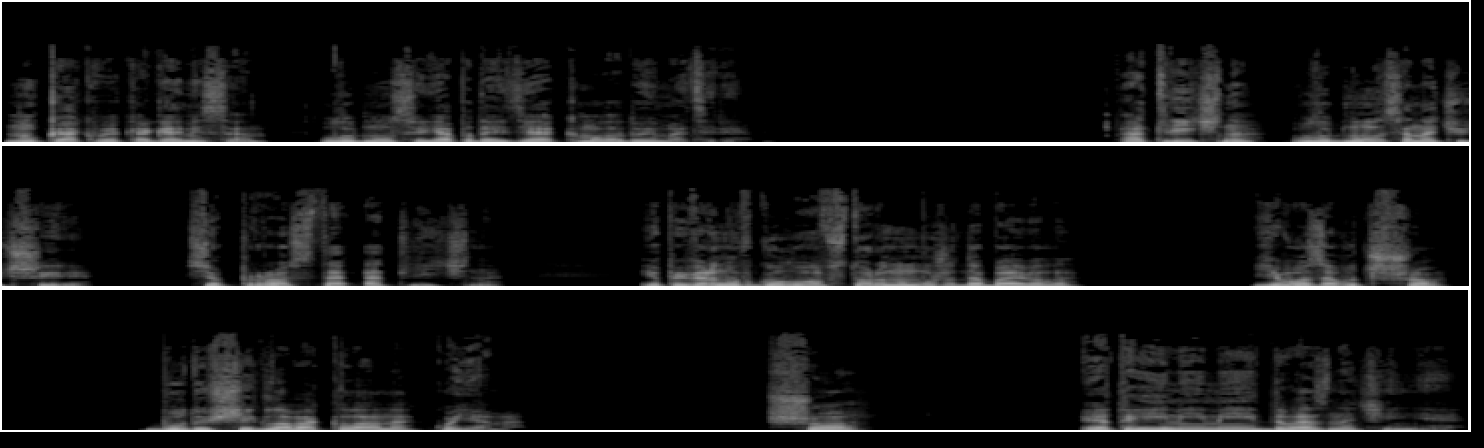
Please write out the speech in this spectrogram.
«Ну как вы, Кагами-сан?» — улыбнулся я, подойдя к молодой матери. «Отлично!» — улыбнулась она чуть шире. «Все просто отлично!» И, повернув голову в сторону мужа, добавила. «Его зовут Шо, будущий глава клана Кояма». Шо это имя имеет два значения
